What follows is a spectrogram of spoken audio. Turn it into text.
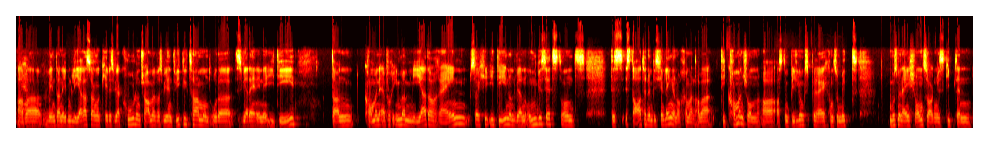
Aber ja. wenn dann eben Lehrer sagen, okay, das wäre cool und schau mal, was wir entwickelt haben und oder das wäre eine Idee, dann kommen einfach immer mehr da rein, solche Ideen und werden umgesetzt und das, es dauert halt ein bisschen länger noch einmal, aber die kommen schon äh, aus dem Bildungsbereich und somit muss man eigentlich schon sagen, es gibt ein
